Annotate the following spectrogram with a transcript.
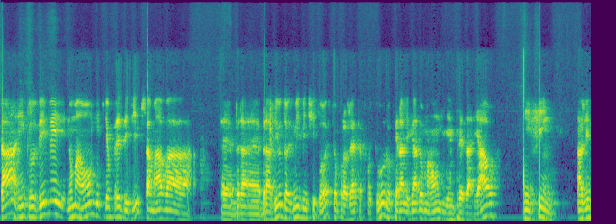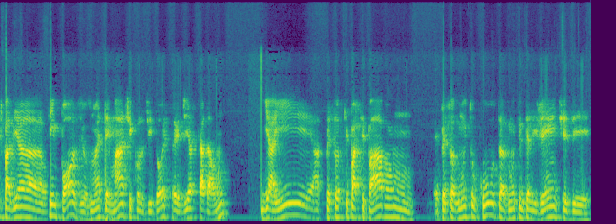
Tá, inclusive numa ONG que eu presidi, que chamava é, é Brasil 2022, que é um projeto futuro, que era ligado a uma ONG empresarial. Enfim, a gente fazia simpósios não é, temáticos de dois, três dias cada um. E aí as pessoas que participavam é, pessoas muito cultas, muito inteligentes e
